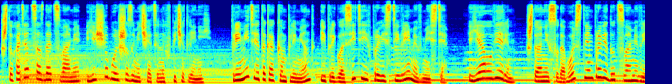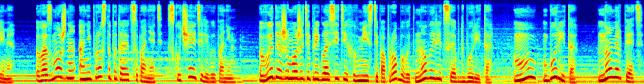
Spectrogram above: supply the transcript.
что хотят создать с вами еще больше замечательных впечатлений. Примите это как комплимент и пригласите их провести время вместе. Я уверен, что они с удовольствием проведут с вами время. Возможно, они просто пытаются понять, скучаете ли вы по ним. Вы даже можете пригласить их вместе попробовать новый рецепт буррито. Ммм, буррито. Номер пять.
